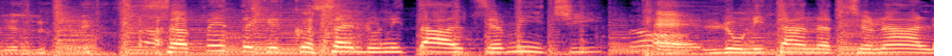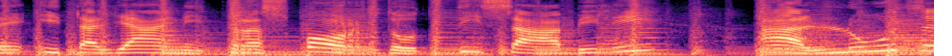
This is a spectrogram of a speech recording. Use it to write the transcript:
Dell'unità. Sapete che cos'è l'Unitalsi, amici? No. È l'Unità Nazionale Italiani Trasporto Disabili all'URSS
